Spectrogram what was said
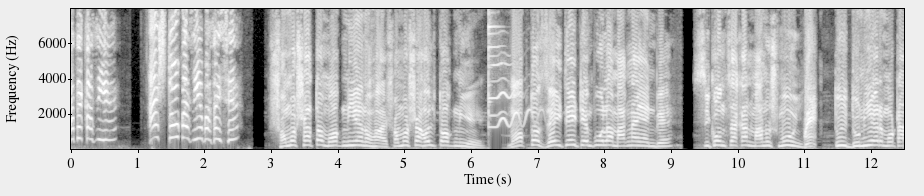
সাথে কাজিয়ে আসতো কাজিয়ে বাঁচাইছে সমস্যা তো মগ নিয়ে নহয় সমস্যা হল তগ নিয়ে। মগ তো যেইতেই টেম্পুওয়ালা মাগনাই আনবে। চিকন চাকান মানুষ মুই। তুই দুনিয়ার মোটা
